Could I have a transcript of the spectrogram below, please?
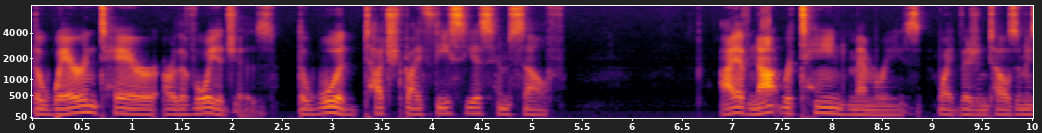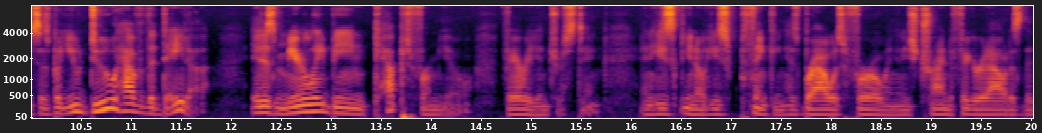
The wear and tear are the voyages, the wood touched by Theseus himself. I have not retained memories, White Vision tells him. He says, but you do have the data. It is merely being kept from you very interesting and he's you know he's thinking his brow is furrowing and he's trying to figure it out as the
